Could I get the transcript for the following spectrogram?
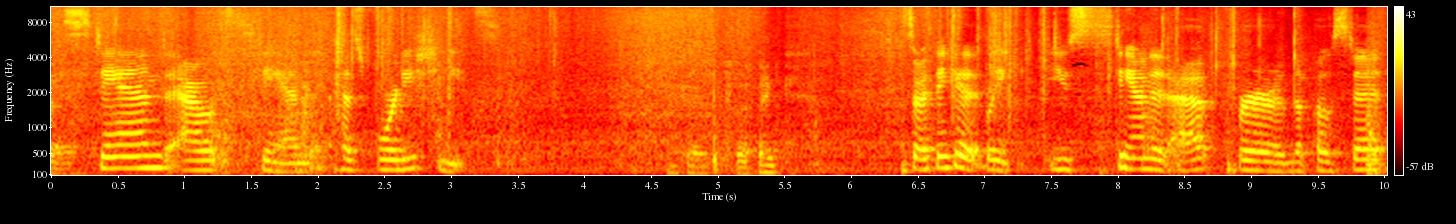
Okay. Stand out stand. It has 40 sheets. Okay. So I think. So I think it like you stand it up for the post-it.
